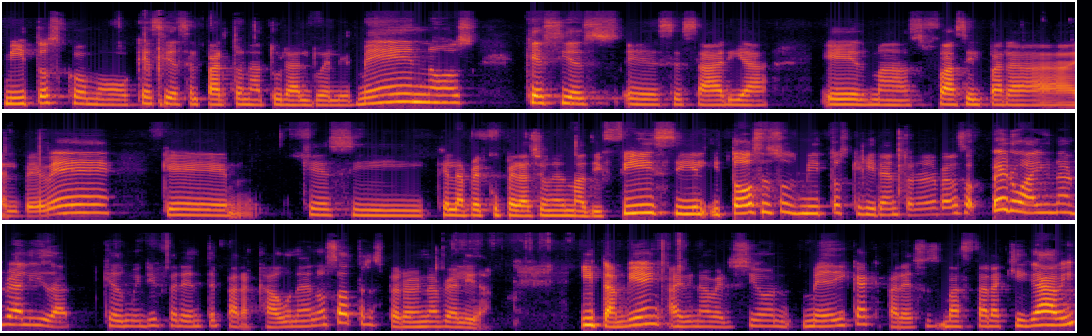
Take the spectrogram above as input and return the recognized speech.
Mitos como que si es el parto natural duele menos, que si es eh, cesárea es más fácil para el bebé, que, que si que la recuperación es más difícil y todos esos mitos que giran en torno al embarazo, pero hay una realidad que es muy diferente para cada una de nosotras, pero hay una realidad. Y también hay una versión médica que para eso va a estar aquí Gaby.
